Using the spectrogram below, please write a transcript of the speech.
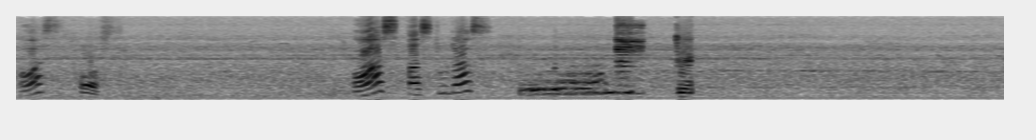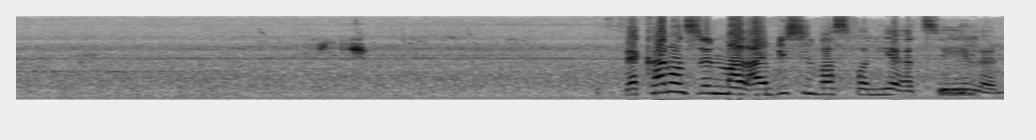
Horst? Horst. Horst, warst du das? Wer kann uns denn mal ein bisschen was von hier erzählen?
